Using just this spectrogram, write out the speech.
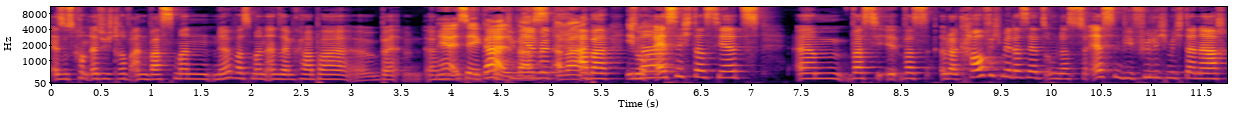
also es kommt natürlich darauf an, was man, ne, was man an seinem Körper äh, ähm, Ja, ist ja egal, was, will. aber Aber so esse ich das jetzt, ähm, was, was, oder kaufe ich mir das jetzt, um das zu essen? Wie fühle ich mich danach?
